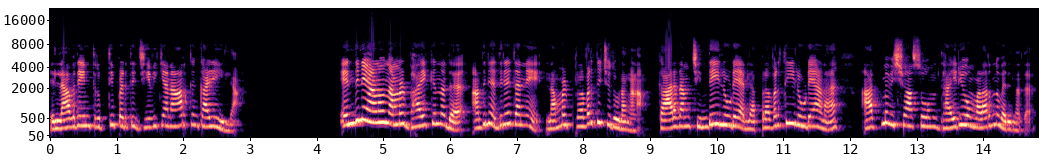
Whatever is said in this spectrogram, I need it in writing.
എല്ലാവരെയും തൃപ്തിപ്പെടുത്തി ജീവിക്കാൻ ആർക്കും കഴിയില്ല. എന്തിനെയാണോ നമ്മൾ ഭയക്കുന്നത് അതിനെതിരെ തന്നെ നമ്മൾ പ്രവർത്തിച്ചു തുടങ്ങണം. കാരണം ചിന്തയിലൂടെയല്ല പ്രവൃത്തിയിലൂടെയാണ് ആത്മവിശ്വാസവും ധൈര്യവും വളർന്നു വരുന്നത്.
